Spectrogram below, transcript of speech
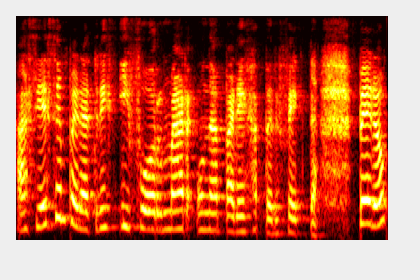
hacia esa emperatriz y formar una pareja perfecta perfecta. Pero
